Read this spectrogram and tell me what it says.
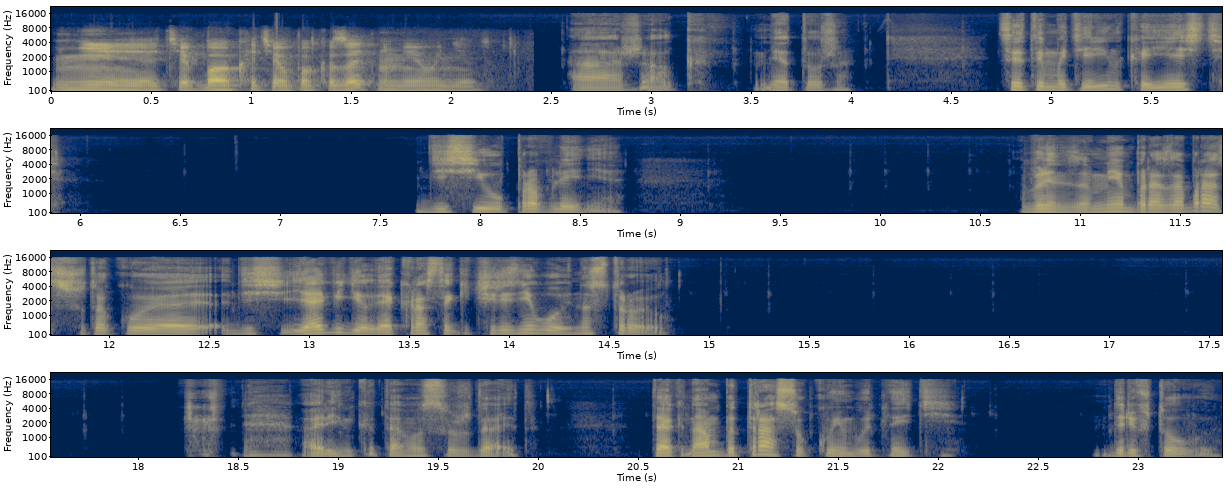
Не, я тебе баг хотел показать, но у меня его нет. А, жалко. У меня тоже. С этой материнкой есть DC управление. Блин, за мне бы разобраться, что такое DC. Я видел, я как раз таки через него и настроил. Аринка там осуждает. Так, нам бы трассу какую-нибудь найти. Дрифтовую.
